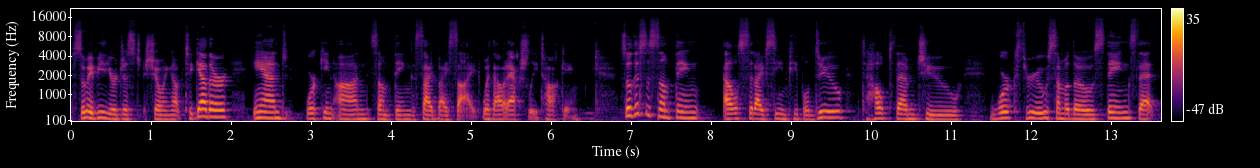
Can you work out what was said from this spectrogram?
So maybe you're just showing up together and working on something side by side without actually talking. So this is something else that I've seen people do to help them to work through some of those things that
